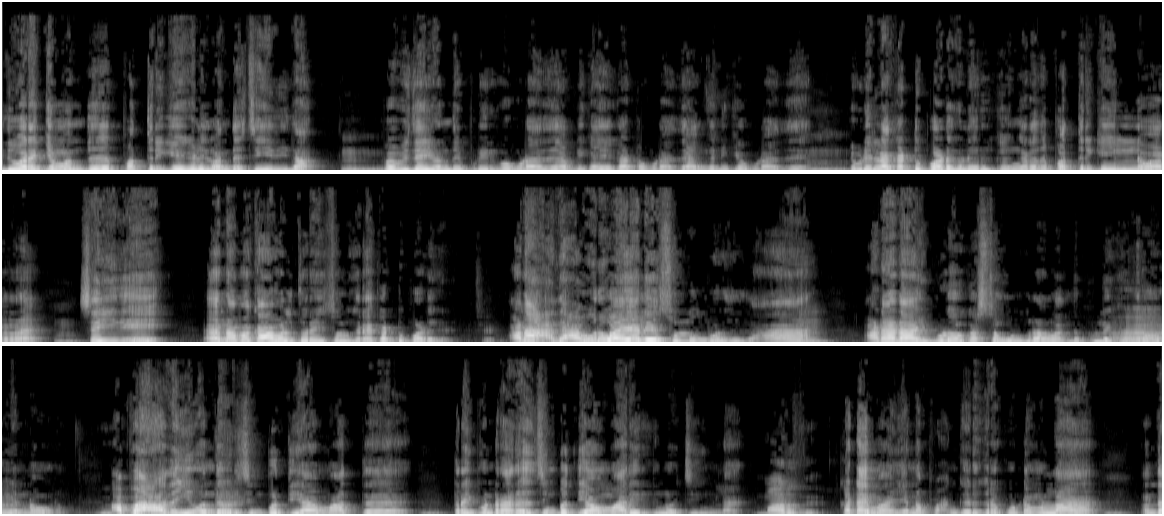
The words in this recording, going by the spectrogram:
இது வரைக்கும் வந்து பத்திரிகைகளில் வந்த செய்தி தான் இப்போ விஜய் வந்து இப்படி இருக்கக்கூடாது அப்படி கையை காட்டக்கூடாது அங்கே நிற்கக்கூடாது இப்படிலாம் கட்டுப்பாடுகள் இருக்குங்கிறது பத்திரிகையில் வர்ற. செய்தி நம்ம காவல்துறை சொல்கிற கட்டுப்பாடுகள். ஆனால் அது அவர் வாயாலே சொல்லும் பொழுது தான். அடாடா இவ்வளோ கஷ்டம் கொடுக்குறாங்களா இந்த பிள்ளைக்குங்கிற ஒரு. எண்ணம் வரும். அப்போ அதையும் வந்து அவர் சிம்பத்தியாக மாற்ற. ட்ரை பண்ணுறாரு சிம்பத்தியாகவும் மாறி இருக்குன்னு வச்சுங்களேன் மாறுது. கட்டாயமா? என்னப்பா அங்கே இருக்கிற கூட்டமெல்லாம். அந்த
